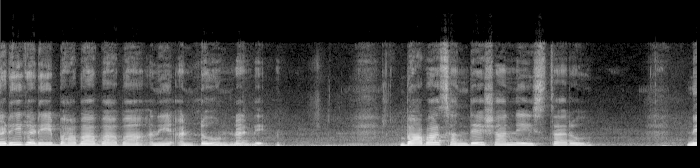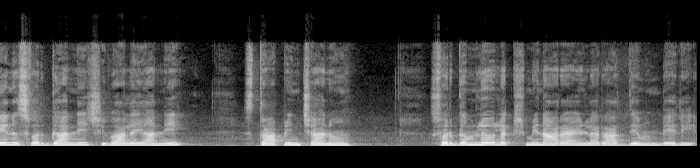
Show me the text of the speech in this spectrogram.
గడి గడి బాబా బాబా అని అంటూ ఉండండి. బాబా సందేశాన్ని ఇస్తారు. నేను స్వర్గాన్ని శివాలయాన్ని స్థాపించాను. స్వర్గంలో లక్ష్మీనారాయణల రాజ్యం ఉండేది.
